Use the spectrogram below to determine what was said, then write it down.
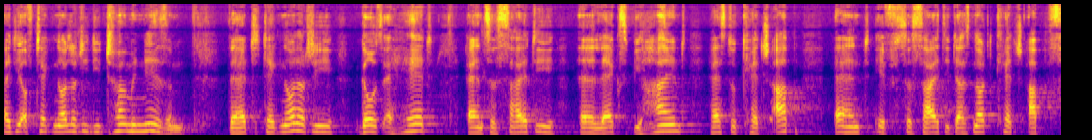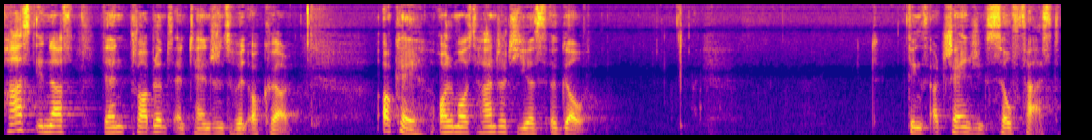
idea of technology determinism, that technology goes ahead and society uh, lags behind, has to catch up. And if society does not catch up fast enough, then problems and tensions will occur okay, almost 100 years ago. Things are changing so fast.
